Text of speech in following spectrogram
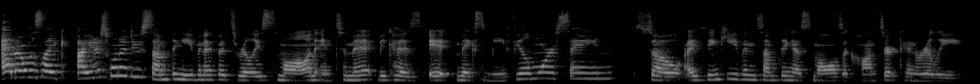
And I was like, I just want to do something, even if it's really small and intimate, because it makes me feel more sane. So I think even something as small as a concert can really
